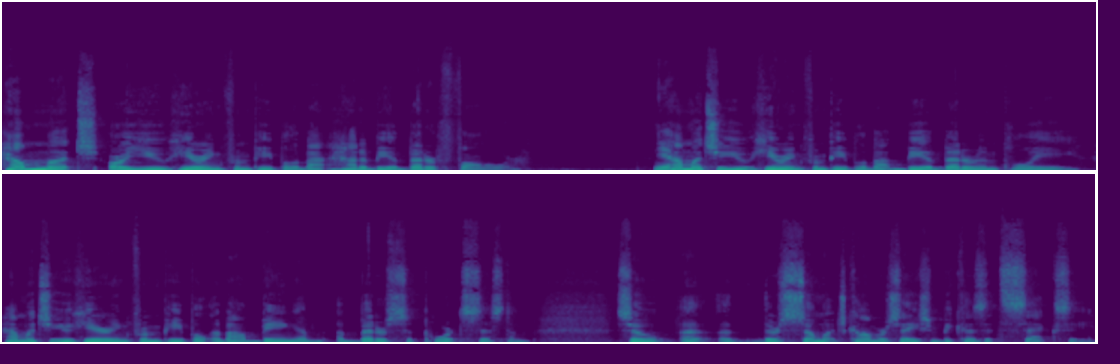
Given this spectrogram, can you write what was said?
how much are you hearing from people about how to be a better follower? Yeah. How much are you hearing from people about be a better employee? How much are you hearing from people about being a, a better support system? So uh, uh, there's so much conversation because it's sexy,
